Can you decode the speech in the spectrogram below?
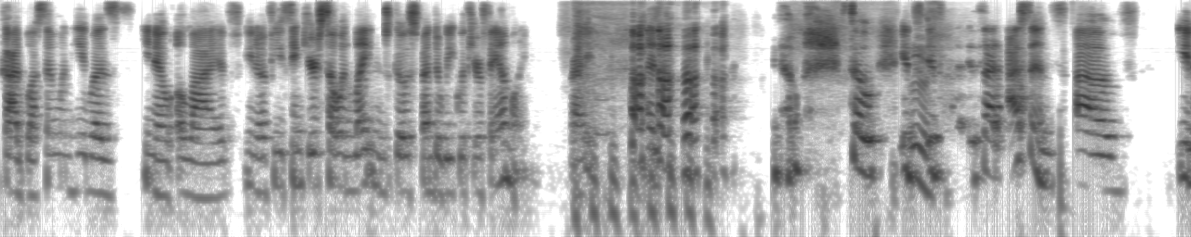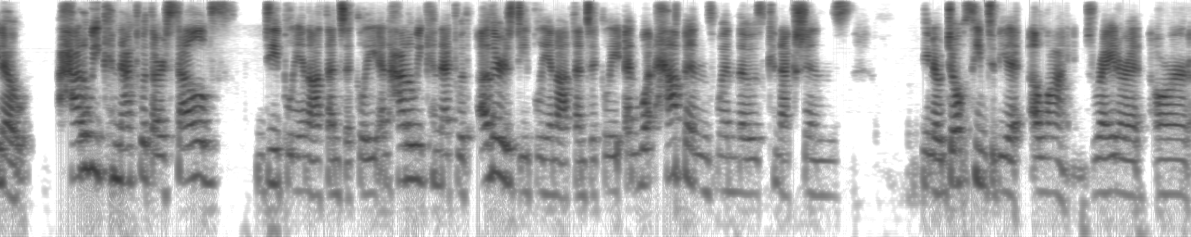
God bless him when he was, you know, alive. You know, if you think you're so enlightened, go spend a week with your family, right? and, you know, so it's it's it's that essence of, you know, how do we connect with ourselves deeply and authentically, and how do we connect with others deeply and authentically, and what happens when those connections you know don't seem to be aligned right? Or at or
